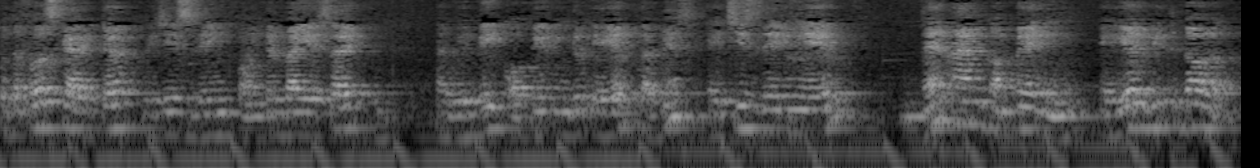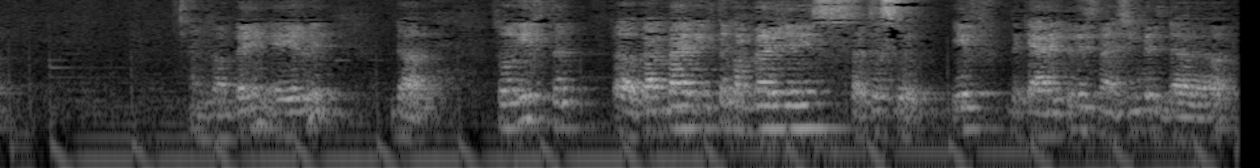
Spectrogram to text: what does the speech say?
so the first character which is being pointed by SI I will be copied into AL that means H is there in AL then I am comparing AL with dollar. I am comparing AL with dollar. So if the uh, compare if the comparison is successful if the character is matching with dollar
